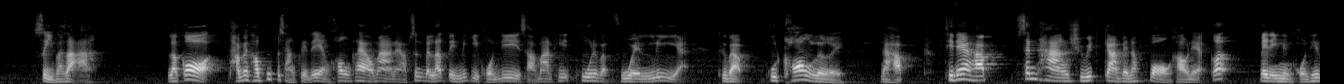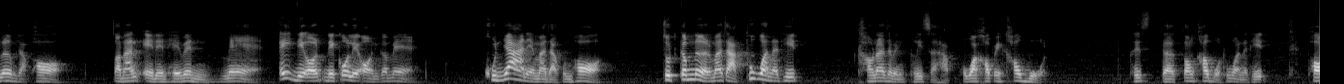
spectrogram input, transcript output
4 ภาษา แล้วก็ทำให้เขาพูดภาษาอังกฤษได้อย่างคล่องแคล่วมากนะครับ ซึ่งเป็นละตินไม่กี่คนที่สามารถที่พูดได้แบบ fluently อะคือแบบพูดคล่องเลยนะครับ ทีนี้ครับเส้นทางชีวิตการเป็นนักฟุตบอลของเขาเนี่ยก็เป็นอีกหนึ่งคนที่เริ่มจากพ่อ ตอนนั้นเอเดนเฮเวนแม่เอ้ยเดโอเดโกเลออนก็แม่ คุณย่าเนี่ยมาจากคุณพ่อ จุดกำเนิดมาจากทุกวันอาทิตย์เขาน่าจะเป็นคริสอะครับเพราะว่าเขาไปเข้าโบสถ์คริสจะต้องเข้าโบสถ์ทุกวันอาทิตย์ พอ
